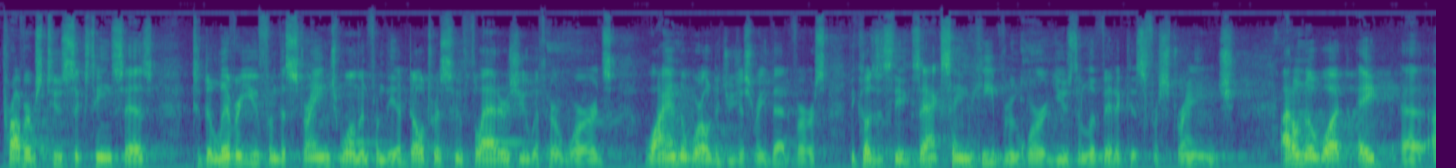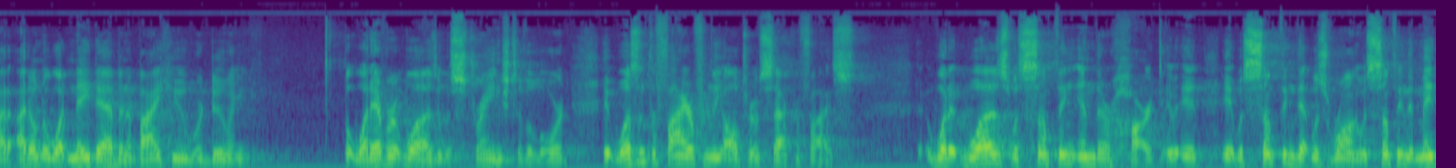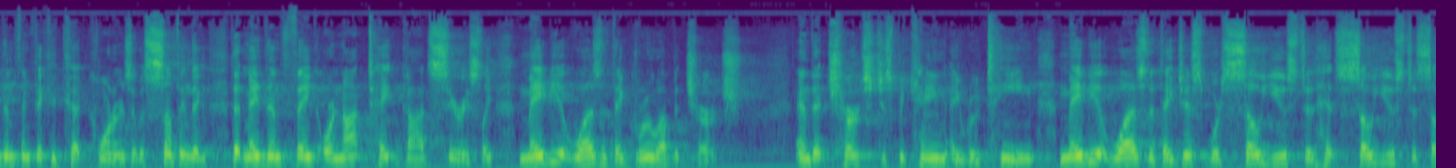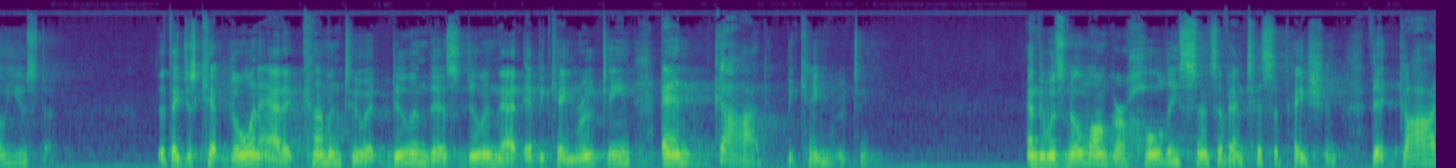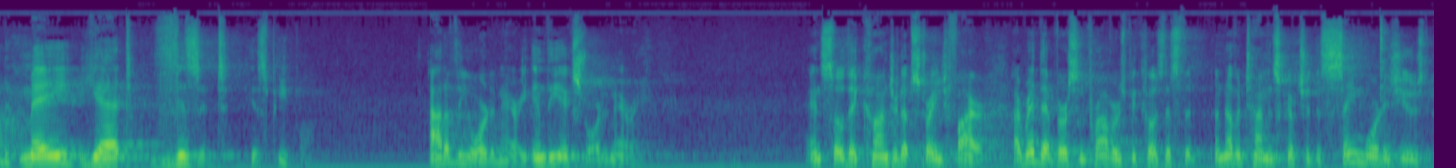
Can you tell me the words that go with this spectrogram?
Proverbs 2:16 says, "To deliver you from the strange woman, from the adulteress who flatters you with her words." Why in the world did you just read that verse? Because it's the exact same Hebrew word used in Leviticus for strange. I don't know what, uh, I don't know what Nadab and Abihu were doing, but whatever it was, it was strange to the Lord. It wasn't the fire from the altar of sacrifice. What it was was something in their heart. It, it, it, was something that was wrong. It was something that made them think they could cut corners. It was something that, that made them think or not take God seriously. Maybe it was that they grew up at church and that church just became a routine. Maybe it was that they just were so used to, so used to, so used to, that they just kept going at it, coming to it, doing this, doing that. It became routine, and God became routine. And there was no longer a holy sense of anticipation that God may yet visit his people out of the ordinary, in the extraordinary. And so they conjured up strange fire. I read that verse in Proverbs because that's the, another time in Scripture the same word is used.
